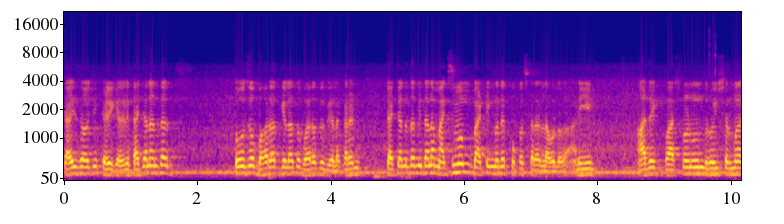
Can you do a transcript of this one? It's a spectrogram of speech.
चाळीस धावाची खेळी केली. आणि त्याच्यानंतर तो जो भरत गेला तो भरतच गेला. कारण त्याच्यानंतर मी त्याला मॅक्झिमम बॅटिंगमध्ये फोकस करायला लावलं. आणि आज एक बॅट्समन म्हणून रोहित शर्मा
